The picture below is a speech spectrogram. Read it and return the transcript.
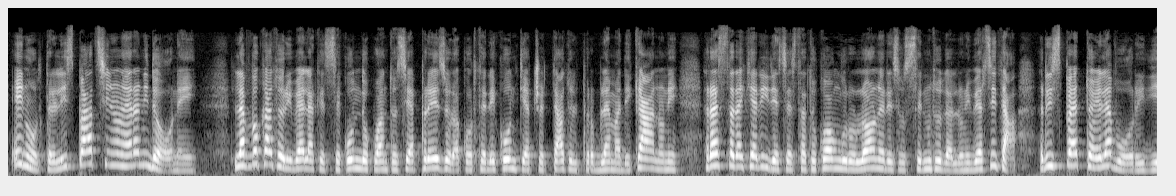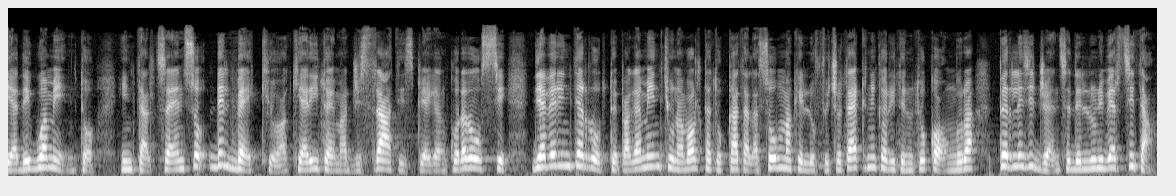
e inoltre gli spazi non erano idonei. L'avvocato rivela che secondo quanto si è appreso la Corte dei Conti ha accettato il problema dei canoni, Resta da chiarire se è stato congruo l'onere sostenuto dall'università rispetto ai lavori di adeguamento. In tal senso, Del Vecchio ha chiarito ai magistrati, spiega ancora Rossi, di aver interrotto i pagamenti una volta toccata la somma che l'ufficio tecnico ha ritenuto congrua per le esigenze dell'università.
